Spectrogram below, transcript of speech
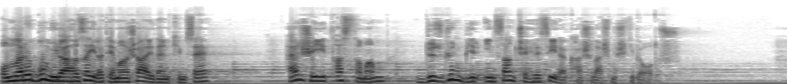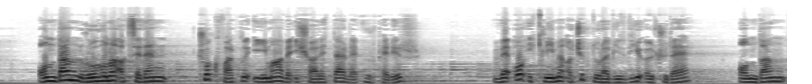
Onları bu mülahaza ile temaşa eden kimse, her şeyi tas tamam, düzgün bir insan çehresiyle karşılaşmış gibi olur. Ondan ruhuna akseden çok farklı ima ve işaretlerle ürperir ve o iklime açık durabildiği ölçüde ondan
